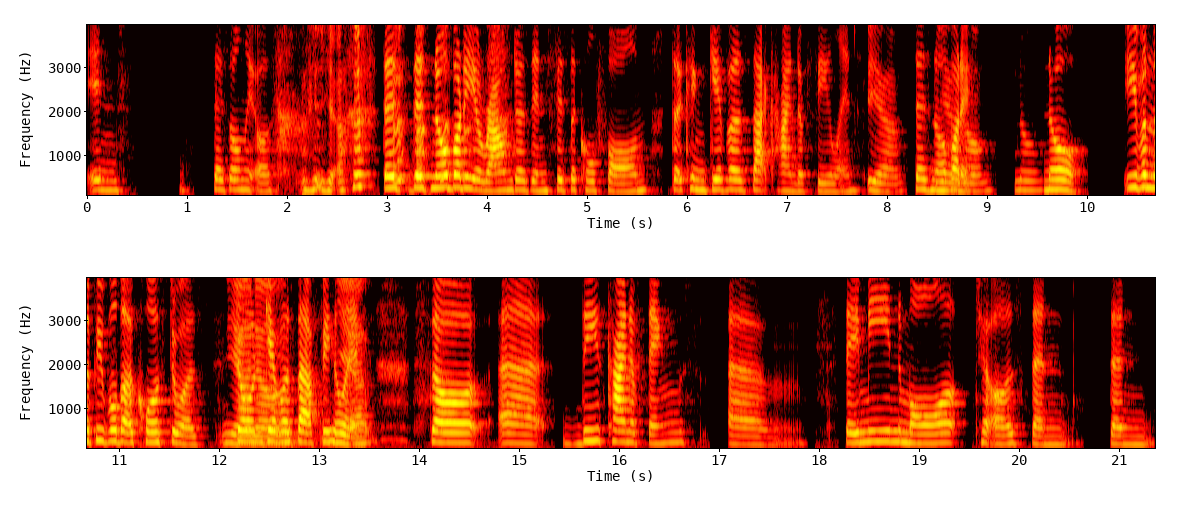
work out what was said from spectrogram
In there's only us. yeah. there's there's nobody around us in physical form that can give us that kind of feeling. yeah. There's Yeah, nobody. no. No. No. Even the people that are close to us Yeah, don't give us that feeling. Yeah. So uh, these kind of things, um, they mean more to us than than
